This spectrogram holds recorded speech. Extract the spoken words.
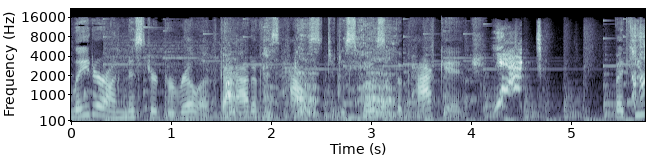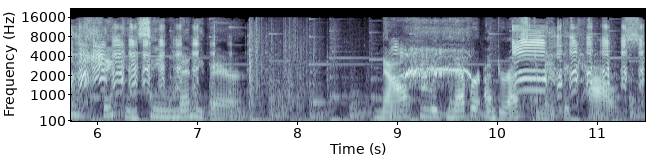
Later on, Mr. Gorilla got out of his house to dispose of the package. What? But he was shaken seeing many there. Now he would never underestimate the cows.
